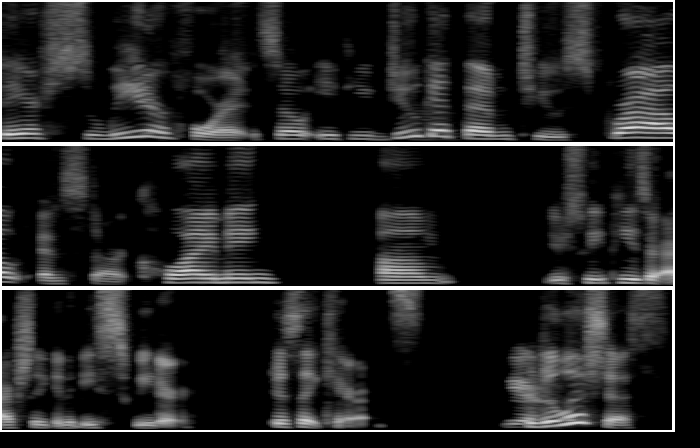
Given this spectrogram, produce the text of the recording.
they're sweeter for it. So if you do get them to sprout and start climbing, um, your sweet peas are actually going to be sweeter, just like carrots. Yeah. They're delicious.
